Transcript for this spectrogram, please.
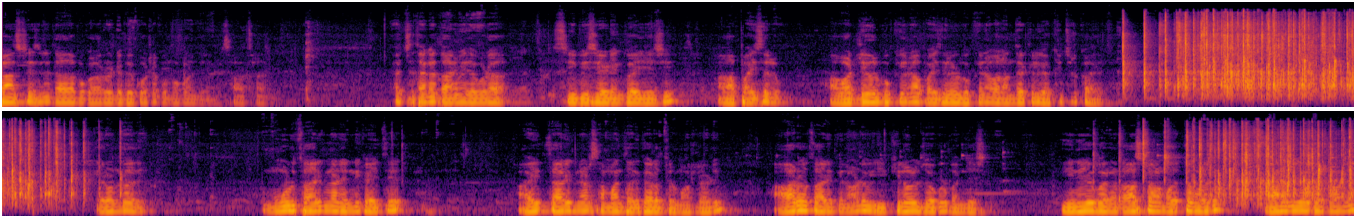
కాన్స్టిట్యూన్సీని దాదాపు ఒక అరవై డెబ్బై కోట్ల కుంభకోణం జరిగింది సంవత్సరానికి. ఖచ్చితంగా దాని మీద కూడా సిబిసిఐడి ఎంక్వైరీ చేసి ఆ పైసలు ఆ వడ్డీ ఎవరు బుక్ అయినా ఆ పైసలు ఎవరు బుక్ అయినా వాళ్ళందరికీ అక్కించుడు కాదు రెండోది మూడు తారీఖు నాడు ఎన్నిక అయితే ఐదు తారీఖు నాడు సంబంధిత అధికారులతో మాట్లాడి ఆరో తారీఖు నాడు ఈ కిలోల జోకుడు బంద్ చేసింది ఈ నియోజకవర్గం రాష్ట్రంలో మొదట మొదటి మన నియోజకవర్గంలో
